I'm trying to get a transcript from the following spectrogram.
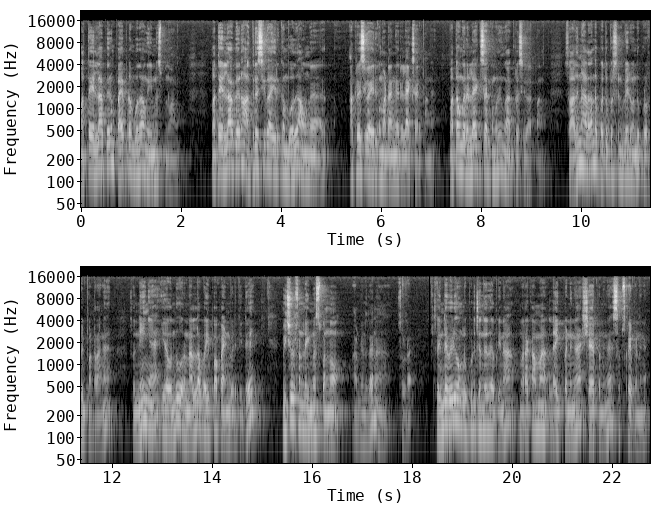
மற்ற எல்லா பேரும் பயப்படும் போது அவங்க இன்வெஸ்ட் பண்ணுவாங்க. மற்ற எல்லா பேரும் அக்ரெசிவாக இருக்கும்போது அவங்க அக்ரெசிவாக இருக்க மாட்டாங்க ரிலாக்ஸாக இருப்பாங்க. மற்றவங்க ரிலாக்ஸாக இருக்கும்போது இவங்க அக்ரெசிவாக இருப்பாங்க. ஸோ அதனால தான் இந்த பத்து பர்சன்ட் பேர் வந்து ப்ரொஃபிட் பண்ணுறாங்க ஸோ நீங்கள் இதை வந்து ஒரு நல்ல வைப்பாக பயன்படுத்திட்டு மியூச்சுவல் ஃபண்டில் இன்வெஸ்ட் பண்ணோம் அப்படின்றத நான் சொல்கிறேன் ஸோ இந்த வீடியோ உங்களுக்கு பிடிச்சிருந்தது அப்படின்னா மறக்காமல் லைக் பண்ணுங்கள் ஷேர் பண்ணுங்கள் சப்ஸ்கிரைப் பண்ணுங்கள்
